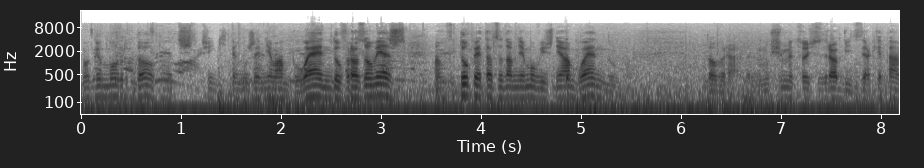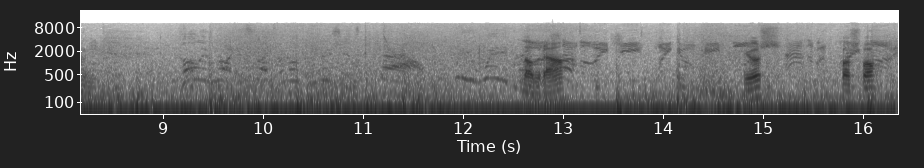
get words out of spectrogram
Mogę mordować dzięki temu, że nie mam błędów, rozumiesz? Mam w dupie to, co do mnie mówisz, nie ma błędów. Dobra, musimy coś zrobić z rakietami. Call in rocket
